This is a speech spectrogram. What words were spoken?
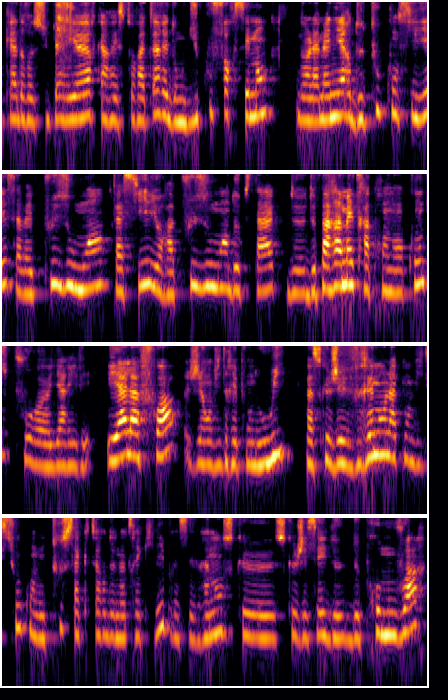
cadre supérieur, qu'un restaurateur et donc du coup forcément dans la manière de tout concilier ça va être plus ou moins facile, il y aura plus ou moins d'obstacles, de, paramètres à prendre en compte pour euh, y arriver. Et à la fois j'ai envie de répondre oui parce que j'ai vraiment la conviction qu'on est tous acteurs de notre équilibre et c'est vraiment ce que, ce que j'essaye de, de, promouvoir,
